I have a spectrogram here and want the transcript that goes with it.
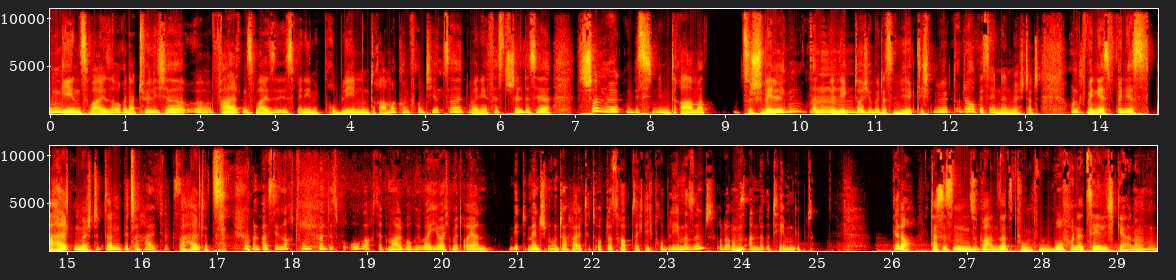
Umgehensweise, eure natürliche äh, Verhaltensweise ist, wenn ihr mit Problemen und Drama konfrontiert seid. Und wenn ihr feststellt, dass ihr es schon mögt, ein bisschen im Drama zu schwelgen, dann mhm. überlegt euch, ob ihr das wirklich mögt oder ob ihr es ändern möchtet. Und wenn ihr es, wenn ihr es behalten möchtet, dann bitte behaltet's. behaltet's. Und was ihr noch tun könnt, ist beobachtet mal, worüber ihr euch mit euren Mitmenschen unterhaltet, ob das hauptsächlich Probleme sind oder ob mhm. es andere Themen gibt. Genau, das ist ein super Ansatzpunkt. Wovon erzähle ich gerne? Mhm,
